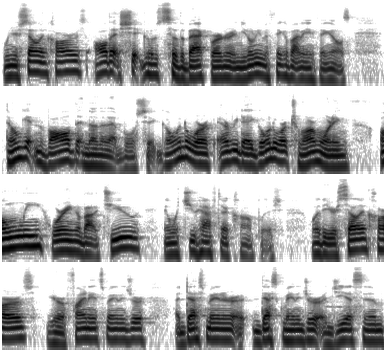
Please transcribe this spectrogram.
when you're selling cars, all that shit goes to the back burner and you don't even think about anything else. Don't get involved in none of that bullshit. Go into work every day, go into work tomorrow morning, only worrying about you and what you have to accomplish. Whether you're selling cars, you're a finance manager, a desk manager, desk manager, a GSM,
